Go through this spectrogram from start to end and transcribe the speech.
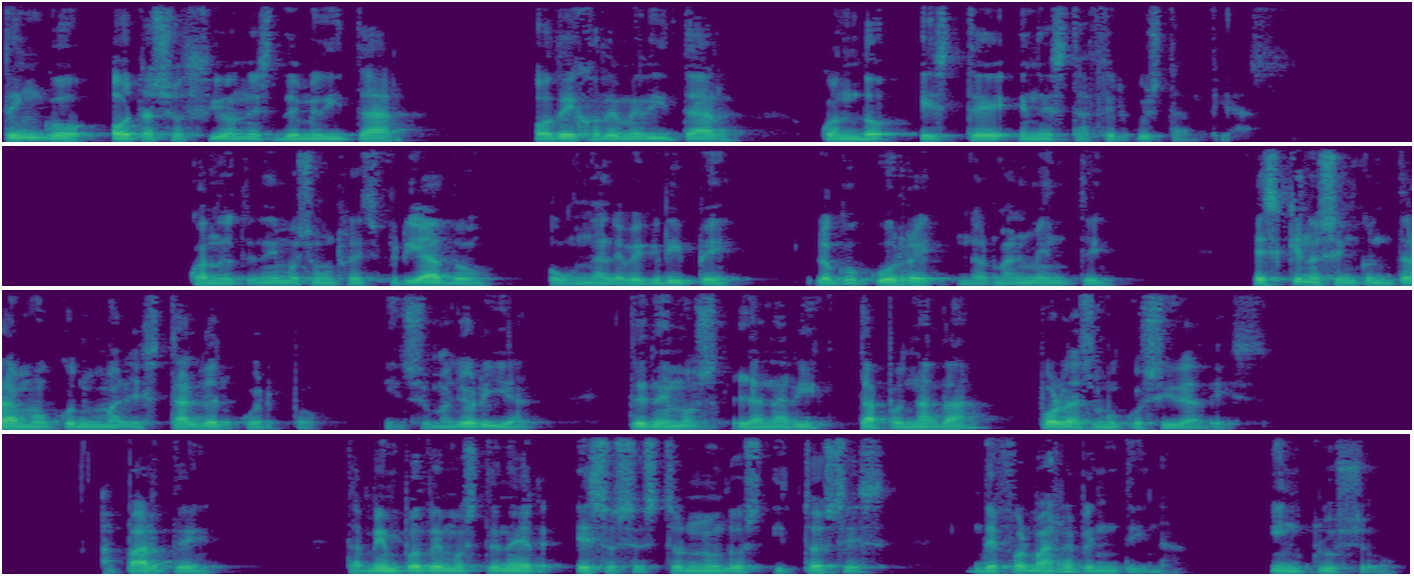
¿tengo otras opciones de meditar o dejo de meditar cuando esté en estas circunstancias? Cuando tenemos un resfriado o una leve gripe, lo que ocurre normalmente es que nos encontramos con un malestar del cuerpo y en su mayoría tenemos la nariz taponada por las mucosidades. Aparte, también podemos tener esos estornudos y toses de forma repentina, incluso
